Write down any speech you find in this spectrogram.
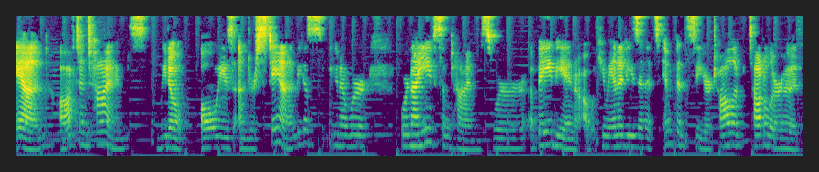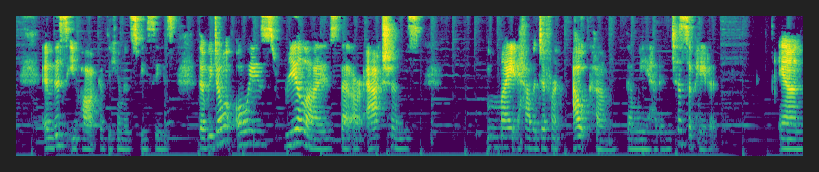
And oftentimes we don't always understand because, you know, we're we're naive sometimes. We're a baby and humanity's in its infancy or toddlerhood in this epoch of the human species that we don't always realize that our actions might have a different outcome than we had anticipated. And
